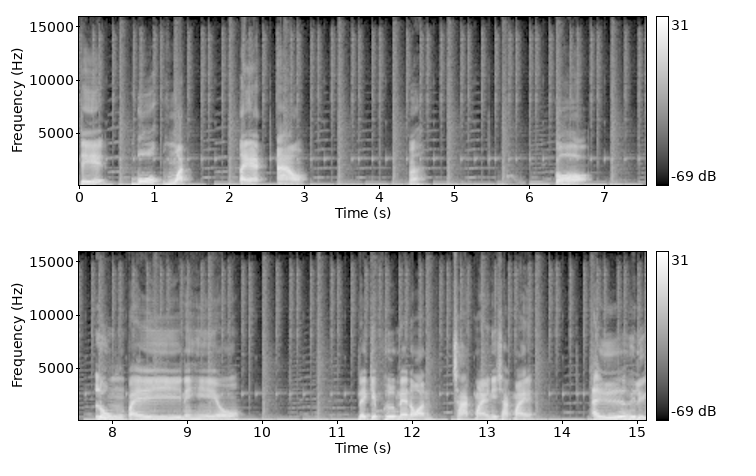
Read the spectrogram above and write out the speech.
เจ๊โบะหวด แตก อ้าวฮะก็ลงไปในเหว ได้เก็บเพิ่มแน่นอน ฉากใหม่นี่ฉากใหม่ เออเฮ้ยหรือ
